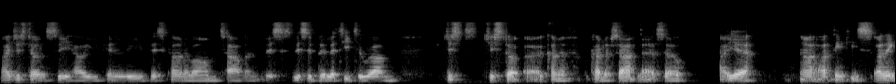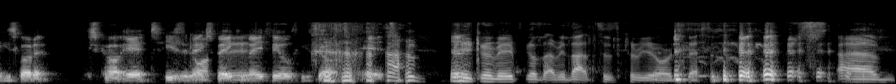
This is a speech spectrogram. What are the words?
I just don't see how you can leave this kind of arm talent, this this ability to run, just just uh, kind of kind of sat there. So uh, yeah, I think he's I think he's got it. He's got it. He's the next Baker it. Mayfield. He's got it. Baker Mayfield. I mean, that's his career or his destiny. um,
